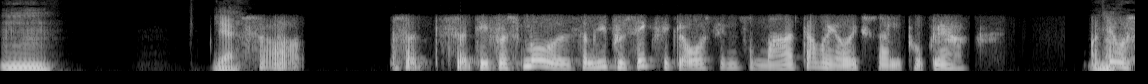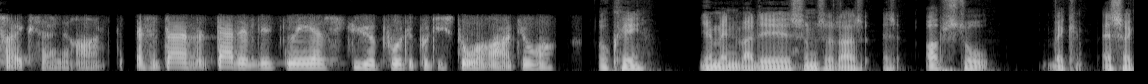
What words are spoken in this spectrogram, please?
Mm. Ja, Så, så, så de forsmåede, som lige pludselig ikke fik lov at sende så meget, der var jeg jo ikke særlig populær. Og Nå. det var så ikke særlig rart. Altså, der, der er det lidt mere styr på det på de store radioer. okay. Jamen, var det sådan, så der altså, opstod hvad altså,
